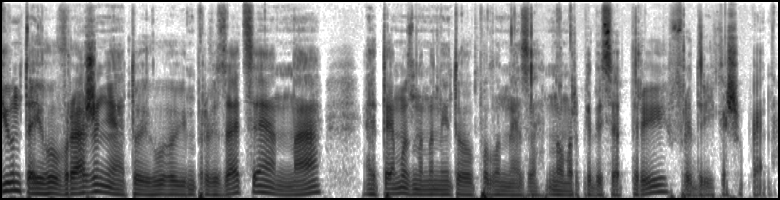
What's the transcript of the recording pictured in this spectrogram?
Кюн та його враження, то його імпровізація на е, тему знаменитого полонеза номер 53 Фредеріка Шопена.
